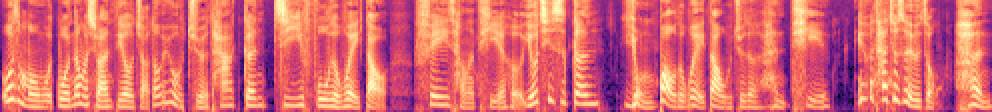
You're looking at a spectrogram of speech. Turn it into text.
为什么我我那么喜欢迪奥爪豆？因为我觉得它跟肌肤的味道非常的贴合，尤其是跟拥抱的味道，我觉得很贴，因为它就是有一种很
